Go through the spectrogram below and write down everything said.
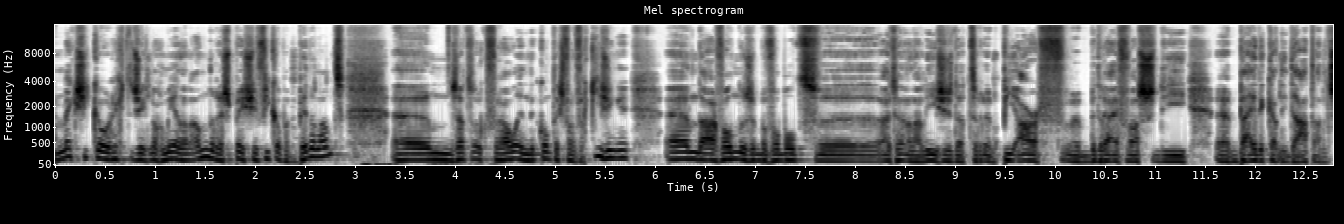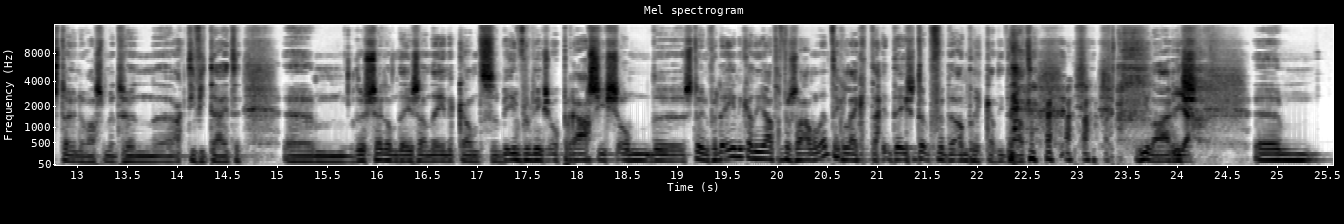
Mexico richtte zich nog meer dan andere specifiek op het binnenland. Um, zat het ook vooral in de context van verkiezingen. En daar vonden ze bijvoorbeeld uit hun analyses dat er een PR-bedrijf was die beide kandidaten aan het steunen was met hun activiteiten. Um, dus zij dan deze aan de ene kant beïnvloedingsoperaties om de steun voor de ene kandidaat te verzamelen en tegelijkertijd deze het ook voor de andere kandidaat. Hilarisch. Ja. Um,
